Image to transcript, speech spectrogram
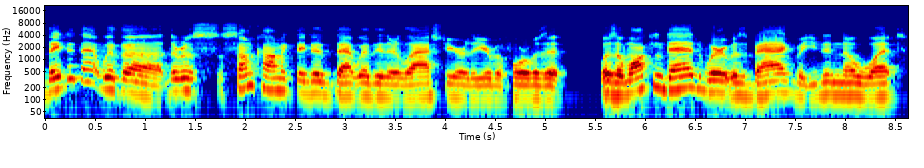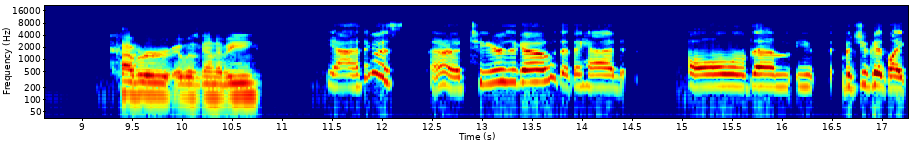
they did that with uh there was some comic they did that with either last year or the year before. Was it was it Walking Dead where it was bagged but you didn't know what cover it was gonna be? Yeah, I think it was I don't know two years ago that they had all of them. You but you could like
